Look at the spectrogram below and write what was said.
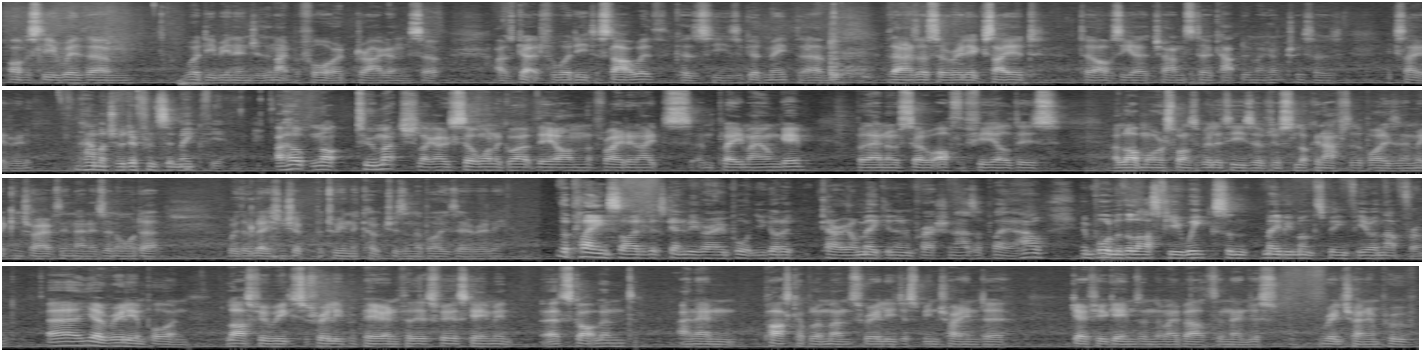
obviously, with um, Woody being injured the night before at Dragon, so I was gutted for Woody to start with because he's a good mate. Um, but then I was also really excited to obviously get a chance to captain my country, so I was excited really. How much of a difference did it make for you? I hope not too much. Like I still want to go out there on the Friday nights and play my own game, but then also off the field is a lot more responsibilities of just looking after the boys and making sure everything then is in order with the relationship between the coaches and the boys there really. The playing side of it's going to be very important. You've got to carry on making an impression as a player. How important are the last few weeks and maybe months being for you on that front? Uh, yeah, really important. Last few weeks just really preparing for this first game in uh, Scotland and then past couple of months really just been trying to get a few games under my belt and then just really trying to improve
